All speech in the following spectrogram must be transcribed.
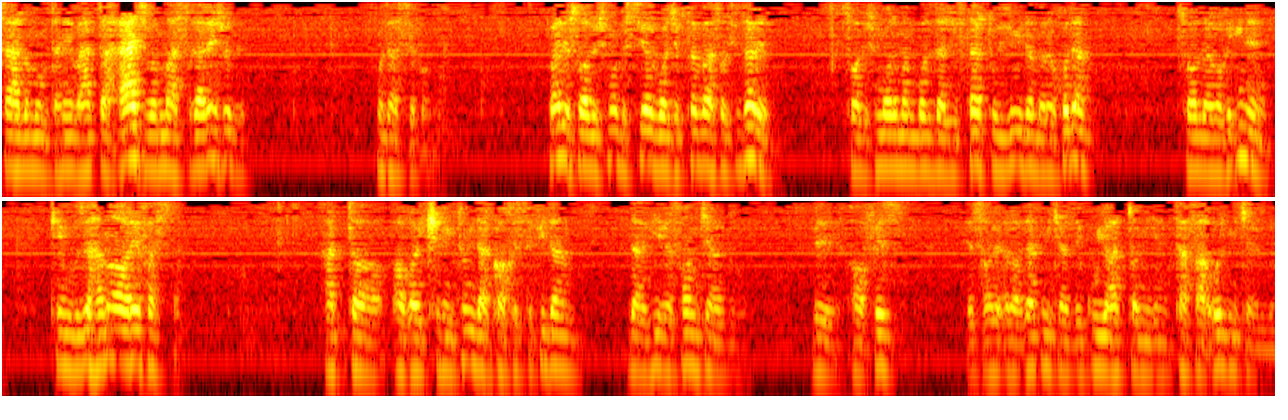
سهل و ممتنه و حتی حج و مسخره شده. متاسفانه. ولی سوال شما بسیار واجبتر و اساسی تره سوال شما رو من باز دقیقتر توضیح میدم برای خودم. سوال در واقع اینه که امروزه همه عارف هستن. حتی آقای کلینتون در کاخ سفیدم دعوی عرفان کرد به حافظ اظهار ارادت می‌کرده گویا حتی میگن تفعول می‌کرده بود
